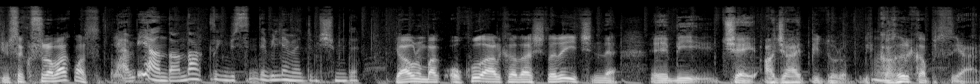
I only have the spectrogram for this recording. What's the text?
Kimse kusura bakmasın. Yani bir yandan da haklı gibisin de bilemedim şimdi. Yavrum bak okul arkadaşları içinde e, bir şey acayip bir durum. Bir kahır kapısı yani.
